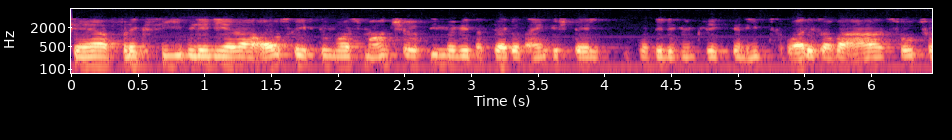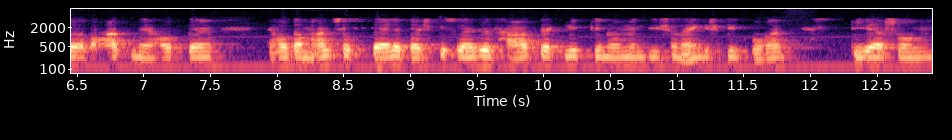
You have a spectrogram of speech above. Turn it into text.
sehr flexibel in ihrer Ausrichtung als Mannschaft, immer wieder sehr gut eingestellt. Natürlich mit Christian Itz war das aber auch so zu erwarten. Er hatte, er hat auch Mannschaftsteile, beispielsweise das Hardwerk mitgenommen, die schon eingespielt waren, die er schon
